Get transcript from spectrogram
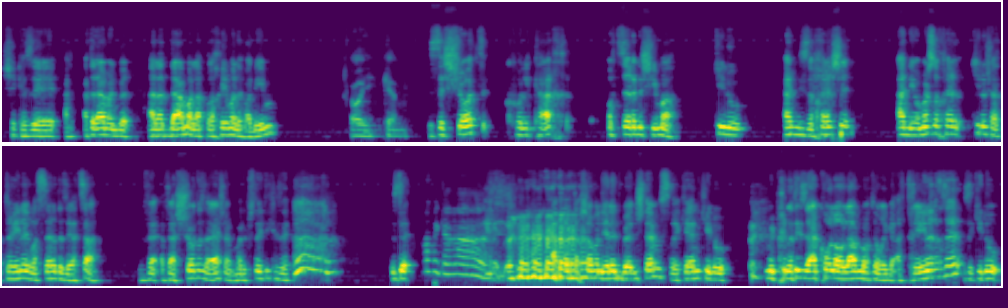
שכזה, אתה יודע מה אני מדבר, על הדם, על הפרחים הלבנים. אוי, כן. זה שוט כל כך עוצר נשימה. כאילו, אני זוכר ש... אני ממש זוכר כאילו שהטריילר לסרט הזה יצא, והשוט הזה היה שם, ואני פשוט הייתי כזה, זה... Oh my god. אבל תחשוב על ילד בן 12, כן? כאילו, מבחינתי זה היה כל העולם באותו רגע. הטריילר הזה, זה כאילו...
